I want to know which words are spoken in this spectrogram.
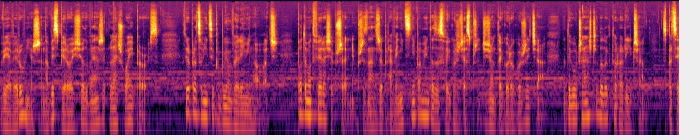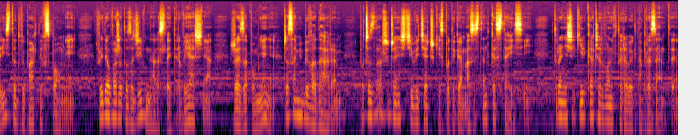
Wyjawia również, że na wyspie roi się od węży Lash Vapors, które pracownicy próbują wyeliminować. Potem otwiera się przed nią, przyznając, że prawie nic nie pamięta ze swojego życia sprzed 10 roku życia, dlatego uczęszcza do doktora Richa, specjalisty od wypartych wspomnień. Frida uważa to za dziwne, ale Slater wyjaśnia, że zapomnienie czasami bywa darem. Podczas dalszej części wycieczki spotykam asystentkę Stacy, która niesie kilka czerwonych torebek na prezenty.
